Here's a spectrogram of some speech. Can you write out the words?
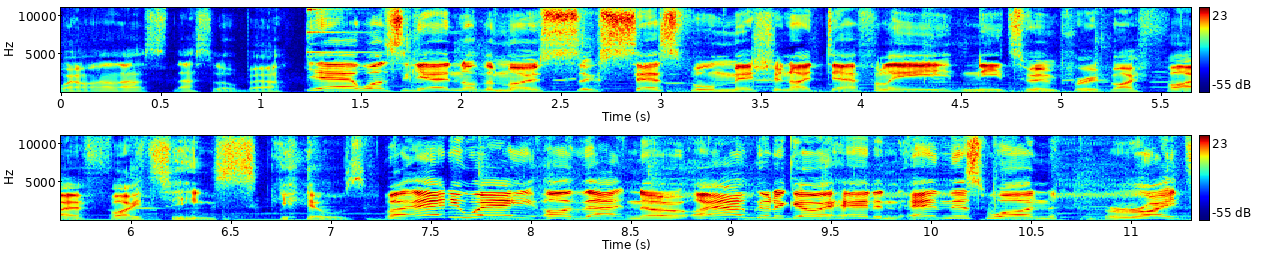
well, that's that's a little better. Yeah, once again, not the most successful mission. I definitely need to improve my firefighting skills. But anyway, on that note, I am going to go ahead and end this one right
